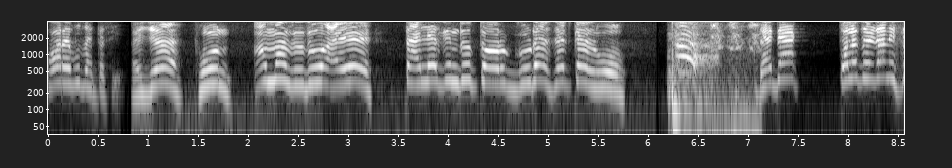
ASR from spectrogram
পরে বুঝাইতাছি। এই যে ফোন আমার শুধু আয়ে তাইলে কিন্তু তোর গুড়া সেট কালবো দেখ দেখ তোলে তো এটা নিস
